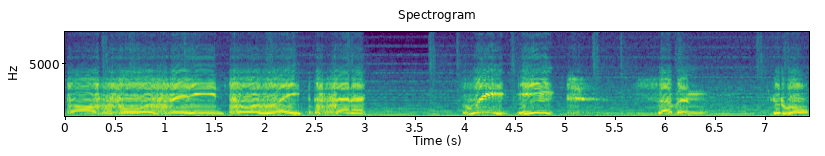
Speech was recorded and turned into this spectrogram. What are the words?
Ball four, fading toward right center. Three, eight, seven. Good roll.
